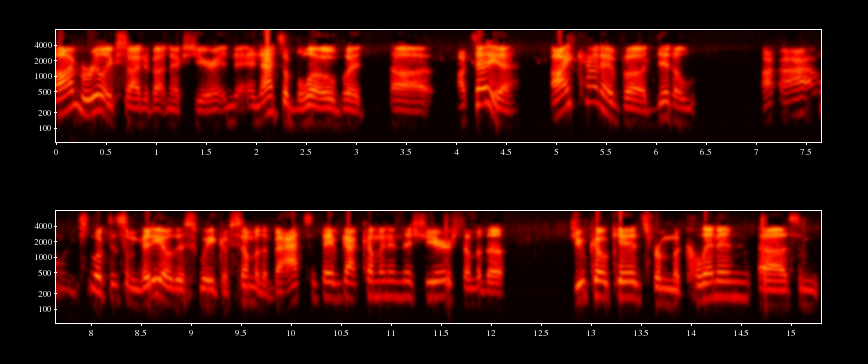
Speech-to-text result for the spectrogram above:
I'm really excited about next year, and and that's a blow. But uh, I'll tell you, I kind of uh, did a. I, I looked at some video this week of some of the bats that they've got coming in this year. Some of the JUCO kids from McLennan, uh, some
